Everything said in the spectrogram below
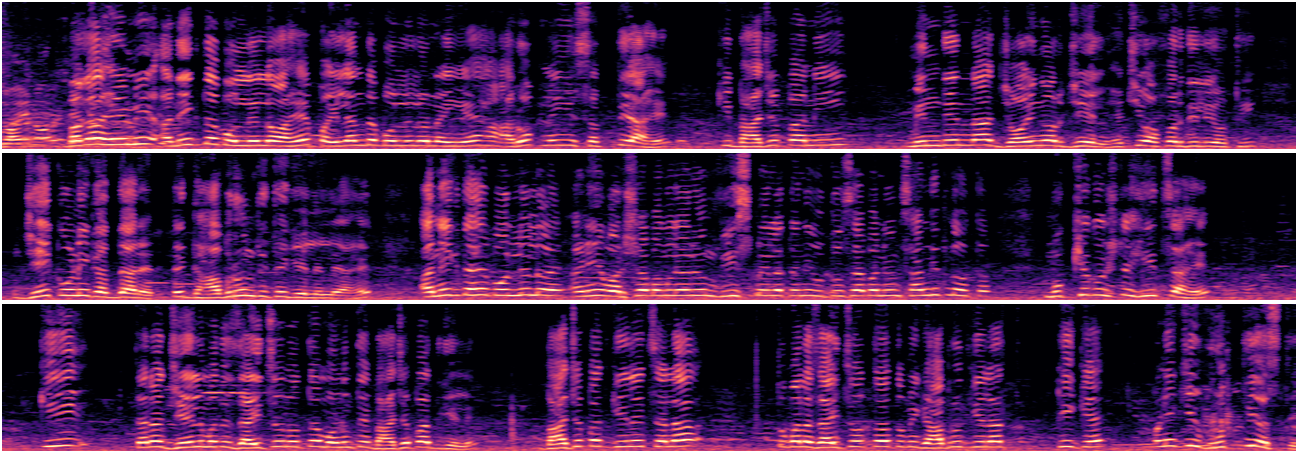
बघा हे मी अनेकदा बोललेलो आहे पहिल्यांदा बोललेलो नाही आहे हा आरोप नाही हे सत्य आहे की भाजपाने मिंदेंना जॉईन ऑर जेल ह्याची ऑफर दिली होती. जे कोणी गद्दार आहेत ते घाबरून तिथे गेलेले आहेत. अनेकदा हे बोललेलो आहे आणि हे वर्षा बंगल्यावर येऊन वीस मेला त्यांनी उद्धव साहेबांनी येऊन सांगितलं होतं. मुख्य गोष्ट हीच आहे की त्यांना जेलमध्ये जायचं नव्हतं म्हणून ते भाजपात गेले. भाजपात गेले चला तुम्हाला जायचं होतं तुम्ही घाबरून गेलात ठीक आहे. पण एक जी वृत्ती असते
